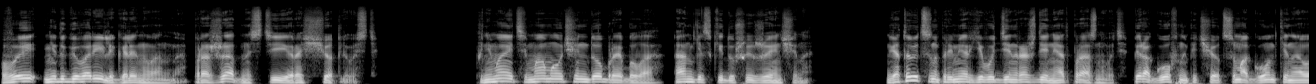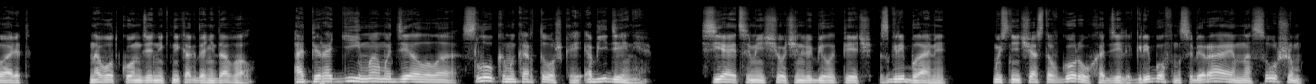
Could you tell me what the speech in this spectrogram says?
«Вы не договорили, Галина Ивановна, про жадность и расчетливость. Понимаете, мама очень добрая была, ангельской души женщина. Готовится, например, его день рождения отпраздновать, пирогов напечет, самогонки наварит. На водку он денег никогда не давал. А пироги мама делала с луком и картошкой, объедение. С яйцами еще очень любила печь, с грибами. Мы с ней часто в горы уходили, грибов насобираем, насушим,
